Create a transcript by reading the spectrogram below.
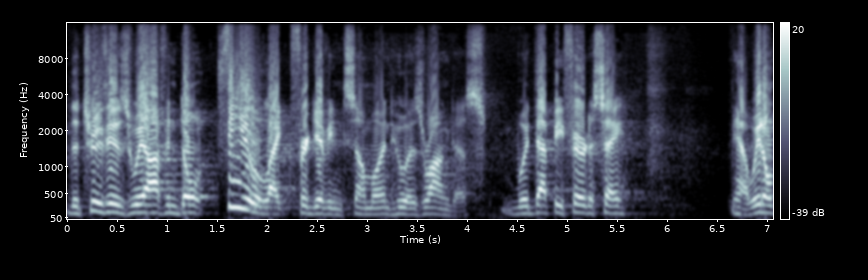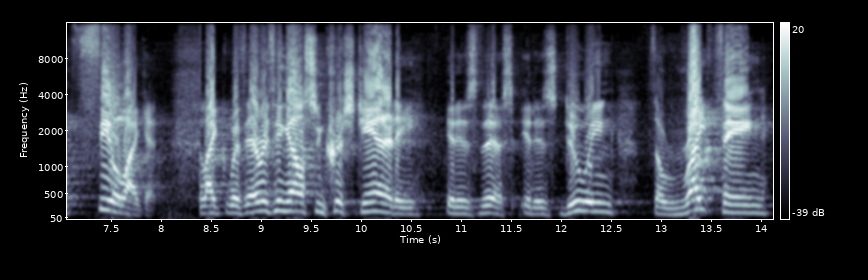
The truth is, we often don't feel like forgiving someone who has wronged us. Would that be fair to say? Yeah, we don't feel like it. Like with everything else in Christianity, it is this it is doing the right thing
